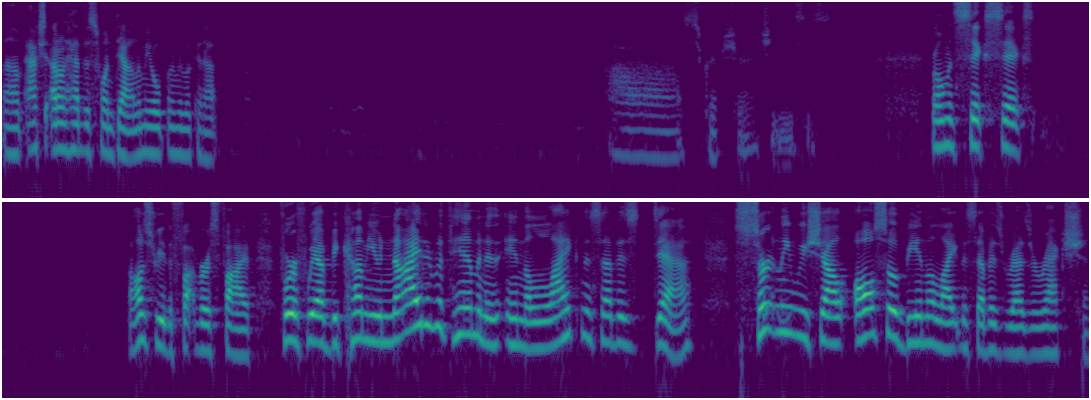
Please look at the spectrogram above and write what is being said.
Um, actually, I don't have this one down. Let me, open, let me look it up. Uh, scripture, Jesus. Romans 6 6. I'll just read the f- verse 5. For if we have become united with him in, in the likeness of his death, certainly we shall also be in the likeness of his resurrection.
